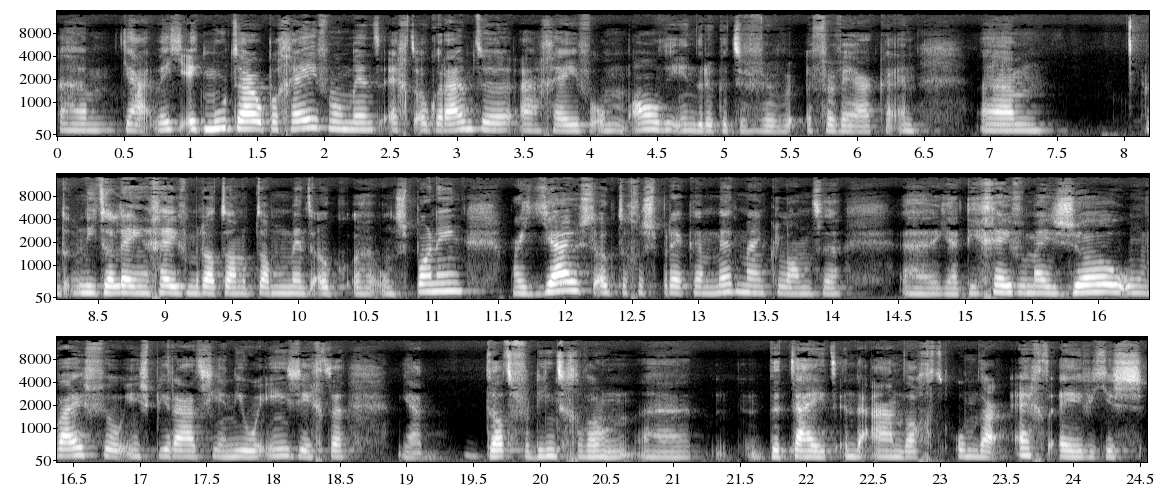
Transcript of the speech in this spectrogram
Um, ja, weet je, ik moet daar op een gegeven moment echt ook ruimte aan geven om al die indrukken te ver verwerken. En um, niet alleen geeft me dat dan op dat moment ook uh, ontspanning, maar juist ook de gesprekken met mijn klanten, uh, ja, die geven mij zo onwijs veel inspiratie en nieuwe inzichten. Ja, dat verdient gewoon uh, de tijd en de aandacht om daar echt eventjes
